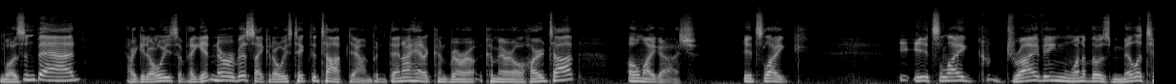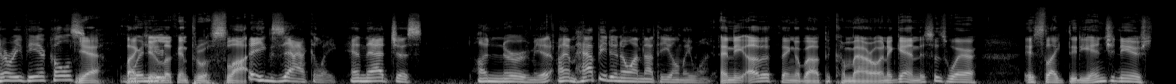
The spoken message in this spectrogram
Wasn't bad. I could always, if I get nervous, I could always take the top down. But then I had a Camaro, Camaro hardtop. Oh my gosh, it's like it's like driving one of those military vehicles. Yeah, like when you're looking through a slot. exactly, and that just unnerved me. I'm happy to know I'm not the only one. And the other thing about the Camaro, and again, this is where it's like, did the engineers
